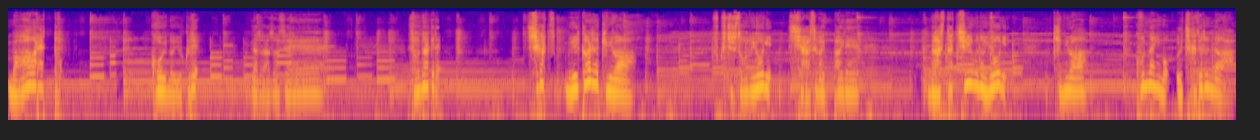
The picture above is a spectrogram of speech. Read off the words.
マーガレット、恋の行方、などなどだぜ。そんなわけで、4月6日までの君は、福寿草のように幸せがいっぱいで、ナスタチウムのように君は困難にも打ち勝てるんだ。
